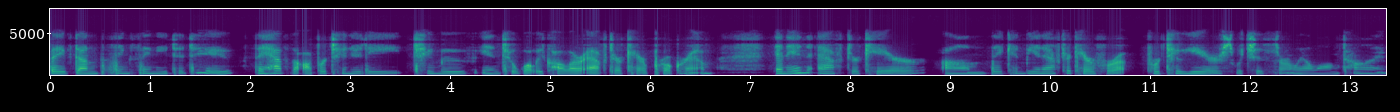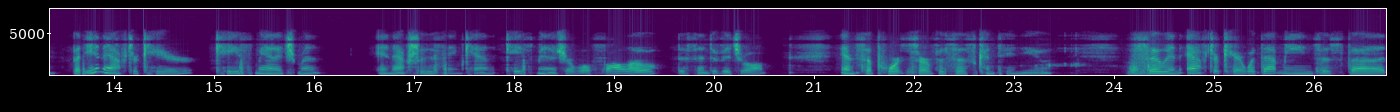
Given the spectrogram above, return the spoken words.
they've done the things they need to do, they have the opportunity to move into what we call our aftercare program. And in aftercare, um, they can be in aftercare for for two years, which is certainly a long time. But in aftercare, case management and actually the same can, case manager will follow this individual and support services continue. So in aftercare, what that means is that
